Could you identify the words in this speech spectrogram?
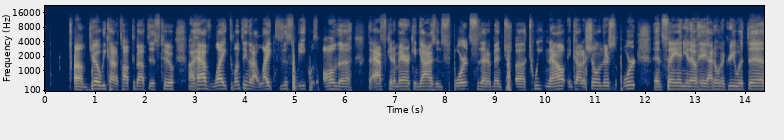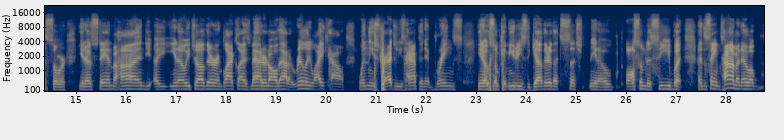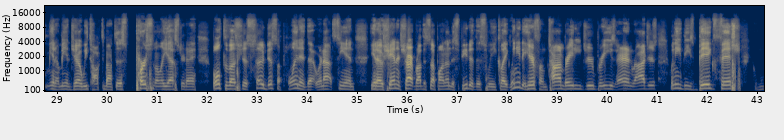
um, Joe, we kind of talked about this too. I have liked one thing that I liked this week was all the the African American guys in sports that have been t- uh, tweeting out and kind of showing their support and saying, you know, hey, I don't agree with this, or you know, stand behind uh, you know each other and Black Lives Matter and all that. I really like how when these tragedies happen, it brings you know some communities together. That's such you know awesome to see. But at the same time, I know, uh, you know, me and Joe, we talked about this personally yesterday. Both of us just so disappointed that we're not seeing, you know, Shannon Sharpe brought this up on Undisputed this week. Like, we need to hear from Tom Brady, Drew Brees, Aaron Rodgers. We need these big fish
